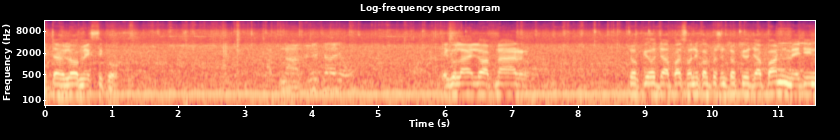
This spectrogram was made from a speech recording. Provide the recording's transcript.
এটা হলো মেক্সিকো। আপনার এগুলা হলো আপনার Tokyo, Japan, Sony corporation, Tokyo, Japan, made in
